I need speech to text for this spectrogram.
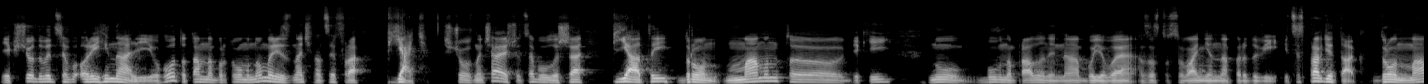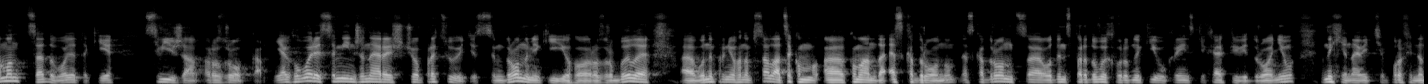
якщо дивитися в оригіналі його, то там на бортовому номері значена цифра 5, що означає, що це був лише п'ятий дрон Мамонт, е, який ну був направлений на бойове застосування на передовій, і це справді так. Дрон Мамонт це доволі таки свіжа розробка. Як говорять самі інженери, що працюють із цим дроном, які його розробили, е, вони про нього написали. А це ком е, команда ескадрону. Ескадрон це один з передових виробників українських fpv дронів. В них є навіть профільна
